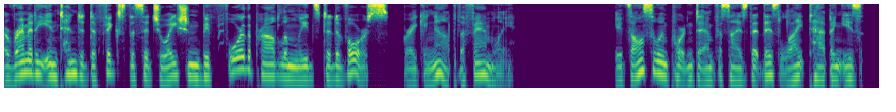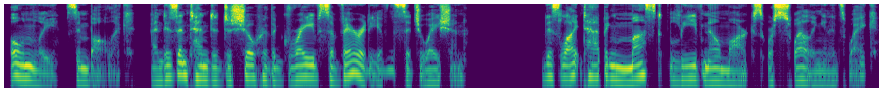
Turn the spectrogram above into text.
a remedy intended to fix the situation before the problem leads to divorce, breaking up the family. It's also important to emphasize that this light tapping is only symbolic and is intended to show her the grave severity of the situation. This light tapping must leave no marks or swelling in its wake.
